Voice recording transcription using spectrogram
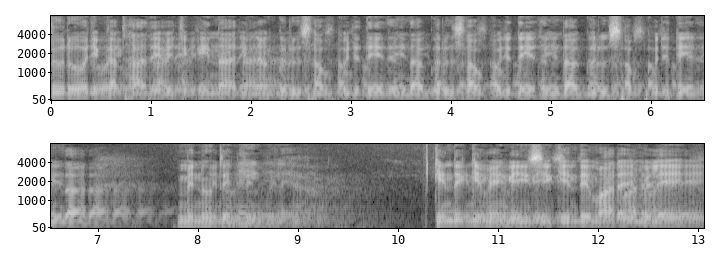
ਤੂੰ ਰੋਜ਼ ਕਥਾ ਦੇ ਵਿੱਚ ਕਹਿੰਦਾ ਰਹਿਣਾ ਗੁਰੂ ਸਭ ਕੁਝ ਦੇ ਦਿੰਦਾ ਗੁਰੂ ਸਭ ਕੁਝ ਦੇ ਦਿੰਦਾ ਗੁਰੂ ਸਭ ਕੁਝ ਦੇ ਦਿੰਦਾ। ਮੈਨੂੰ ਤੇ ਨਹੀਂ ਮਿਲਿਆ। ਕਹਿੰਦੇ ਕਿਵੇਂ ਗਈ ਸੀ? ਕਹਿੰਦੇ ਮਹਾਰਾਜ ਮਿਲੇ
